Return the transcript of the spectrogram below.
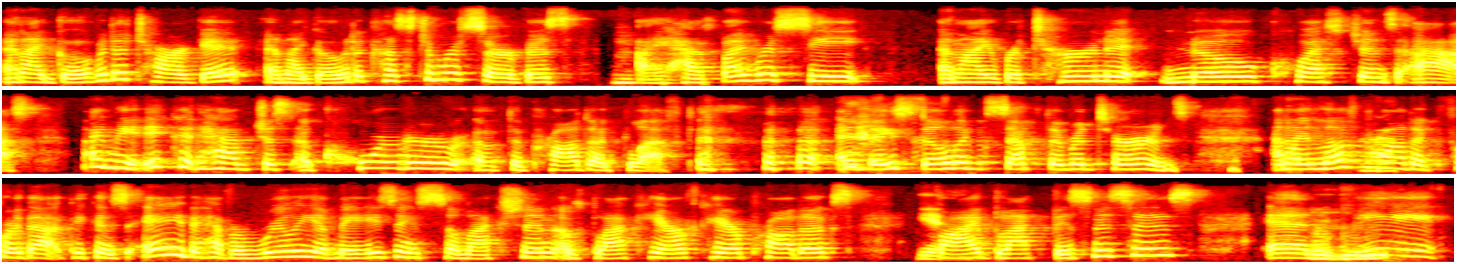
And i go over to target and i go to customer service. Mm-hmm. i have my receipt and I return it, no questions asked. I mean, it could have just a quarter of the product left and they still accept the returns. And I love product for that because A, they have a really amazing selection of Black hair care products yeah. by Black businesses. And mm-hmm. B,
